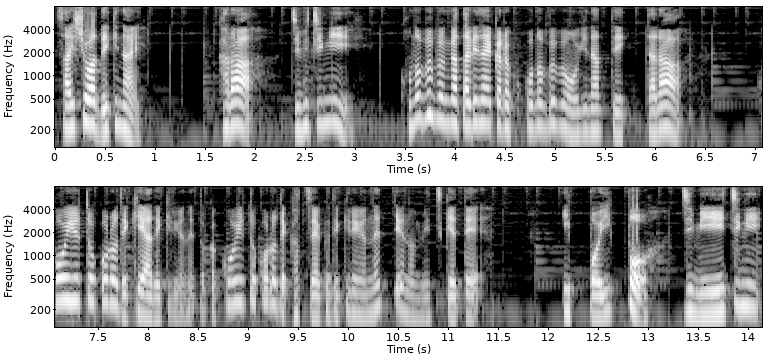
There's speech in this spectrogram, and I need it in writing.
最初はできないから地道にこの部分が足りないからここの部分を補っていったらこういうところでケアできるよねとかこういうところで活躍できるよねっていうのを見つけて一歩一歩地道に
